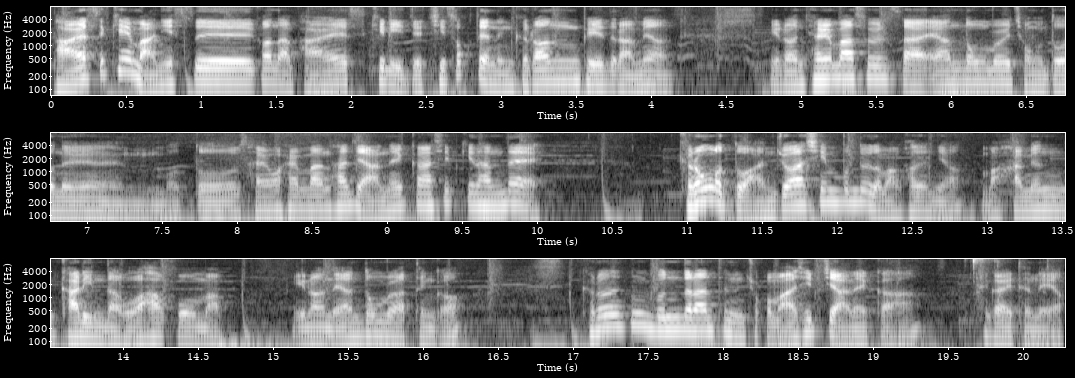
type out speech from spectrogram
바알 스킬 많이 쓰거나 바알 스킬이 이제 지속되는 그런 빌드라면 이런 혈마술사 애완동물 정도는 뭐 또 사용할 만하지 않을까 싶긴 한데 그런 것도 안 좋아하시는 분들도 많거든요. 막 화면 가린다고 하고 막 이런 애완동물 같은 거 그런 분들한테는 조금 아쉽지 않을까 생각이 드네요.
